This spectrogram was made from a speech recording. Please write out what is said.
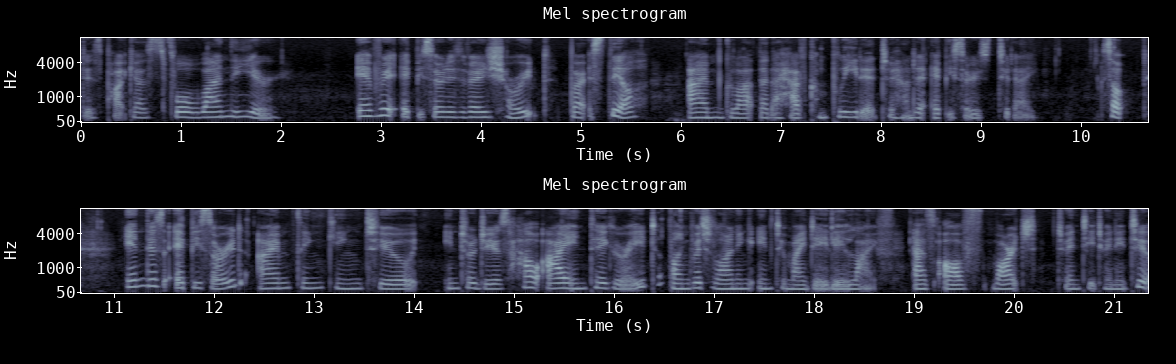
this podcast for one year. Every episode is very short, but still, I'm glad that I have completed 200 episodes today. So, in this episode, I'm thinking to introduce how I integrate language learning into my daily life as of March 2022.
